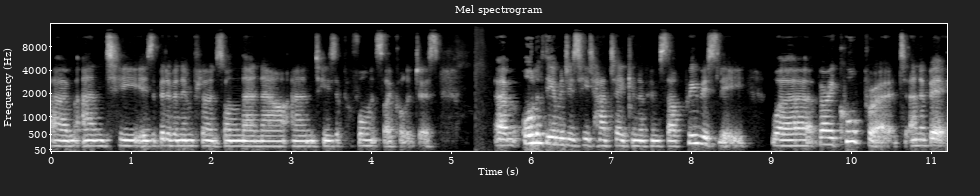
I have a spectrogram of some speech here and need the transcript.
Um, and he is a bit of an influence on there now, and he's a performance psychologist. Um, all of the images he'd had taken of himself previously were very corporate and a bit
